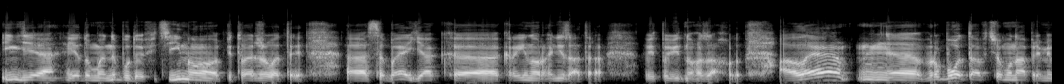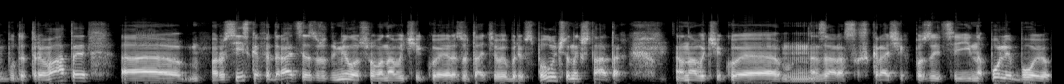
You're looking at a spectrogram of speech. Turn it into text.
Індія, я думаю, не буде офіційно підтверджувати себе як е, країну-організатора відповідного заходу. Але робота в цьому напрямі буде тривати. Російська Федерація зрозуміло, що вона вичікує результатів виборів в Сполучених Штатах. Вона вичікує зараз кращих позицій і на полі бою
